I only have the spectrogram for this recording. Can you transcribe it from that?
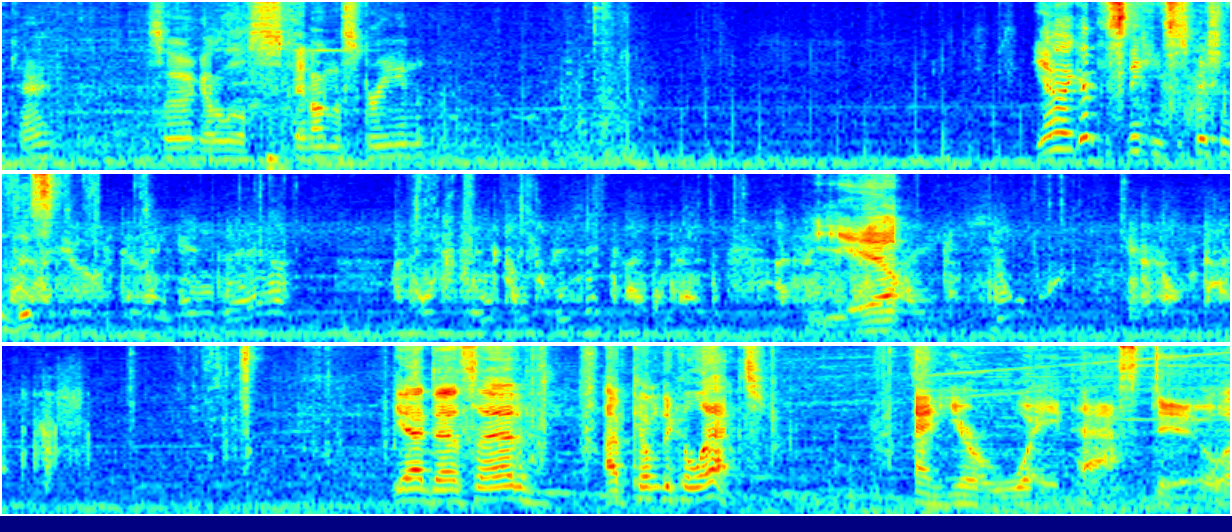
Okay. So I got a little spit on the screen. Yeah, I get the sneaking suspicion this Yep. Yeah, Death said, I've come to collect. And you're way past due.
